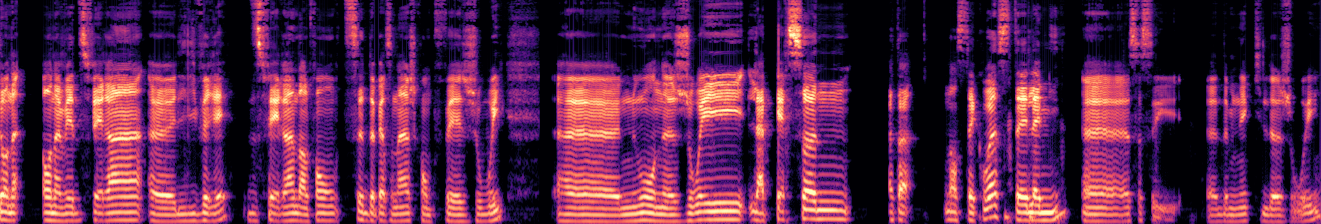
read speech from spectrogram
On, a, on avait différents euh, livrets, différents, dans le fond, types de personnages qu'on pouvait jouer. Euh, nous, on a joué la personne. Attends, non, c'était quoi? C'était l'ami. Euh, ça, c'est euh, Dominique qui l'a joué.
